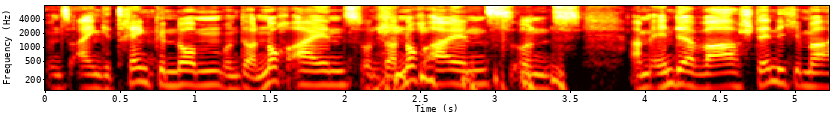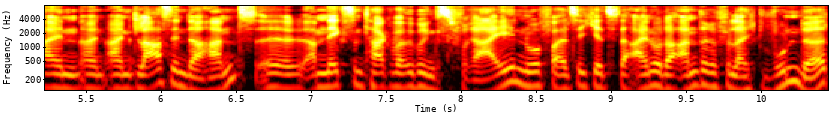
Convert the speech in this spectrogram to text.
uns ein Getränk genommen und dann noch eins und dann noch eins und am Ende war ständig immer ein, ein, ein Glas in der Hand. Äh, am nächsten Tag war übrigens frei, nur falls sich jetzt der ein oder andere vielleicht wundert,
